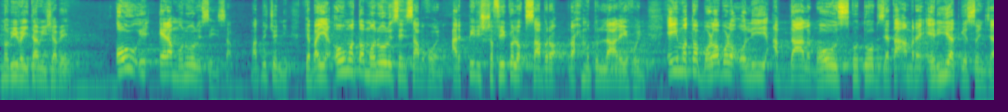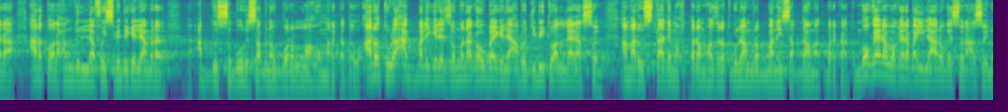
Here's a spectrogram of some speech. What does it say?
নবী ভাইতাম হিসাবে। ও এরা মনোর হুসেন সাহ মাত বুঝছেন নি তে ভাই ও মতো মনোর হুসেন সাহ হইন আর পীর শফিকুল র- রহমতুল্লাহ আলাই হইন এই মতো বড় বড় অলি আবদাল গৌস কুতুব যেটা আমরা এরিয়াত গেছেন যারা আর তো আলহামদুলিল্লাহ ফুসমেদি গেলে আমরা আব্দুল সবুর সাব নব্বরল্লাহ মার্কাতাও আরও তোরা আকবাড়ি গেলে যমুনা গৌবাই গেলে আবু জীবিত আল্লাহর আসন আমার উস্তাদে মোহতরম হজরত গুলাম রব্বানি সাবদা আমাত বারকাত বগেরা বগেরা বাইলে আরও গেছেন আসইন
